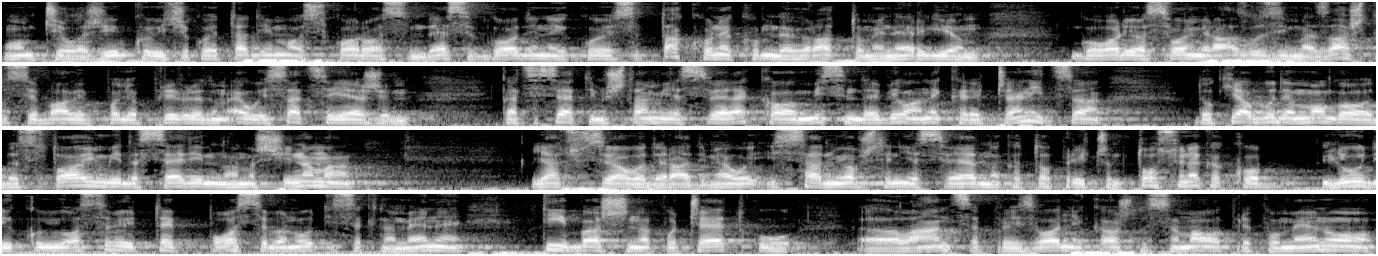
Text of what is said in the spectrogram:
momčila Živkovića koji je tada imao skoro 80 godina i koji je sa tako nekom nevratom energijom govorio o svojim razlozima zašto se bavi poljoprivredom. Evo i sad se ježim kad se setim šta mi je sve rekao, mislim da je bila neka rečenica dok ja budem mogao da stojim i da sedim na mašinama, ja ću sve ovo da radim. Evo i sad mi uopšte nije svejedno kad to pričam. To su nekako ljudi koji ostavljaju taj poseban utisak na mene. Ti baš na početku uh, lanca proizvodnje, kao što sam malo prepomenuo,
